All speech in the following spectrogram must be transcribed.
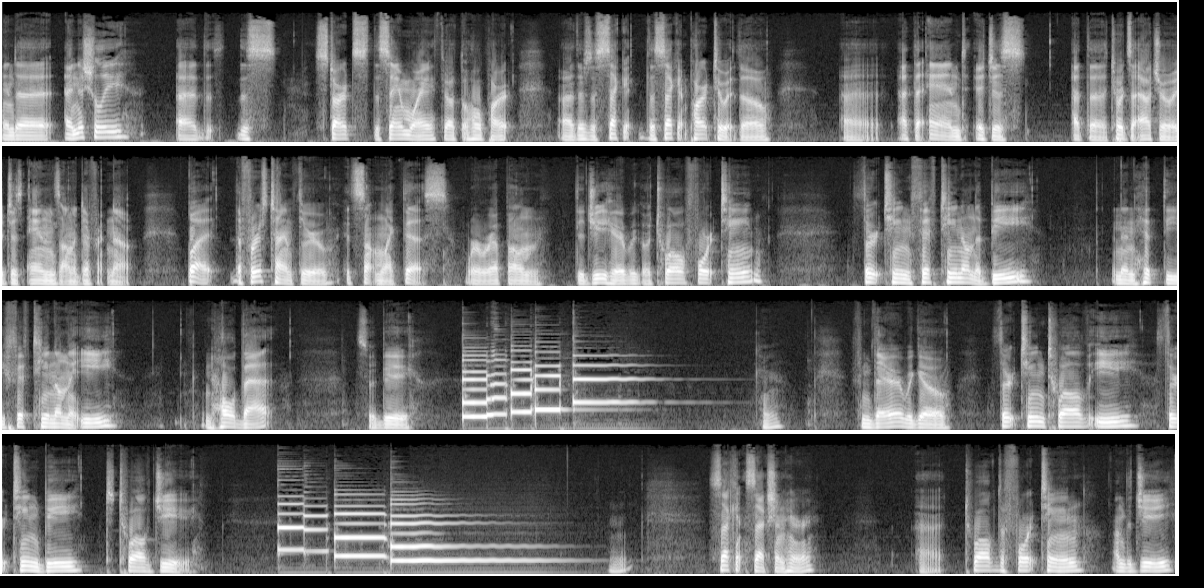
And uh, initially, uh, th this starts the same way throughout the whole part. Uh, there's a second, the second part to it though. Uh, at the end, it just at the towards the outro, it just ends on a different note. But the first time through, it's something like this, where we're up on the G here. We go 12, 14, 13, 15 on the B, and then hit the 15 on the E, and hold that. So it'd be okay. From there, we go 13, 12 E, 13 B to 12 G. Second section here, uh, 12 to 14 on the G,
